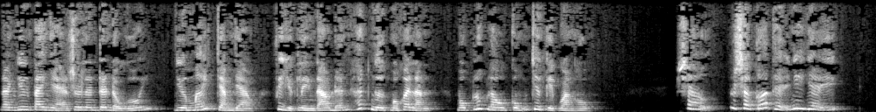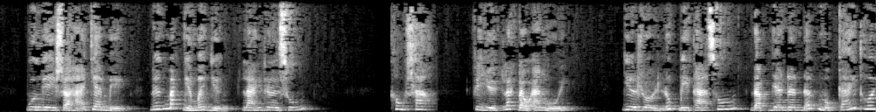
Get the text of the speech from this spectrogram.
Nàng dương tay nhẹ rơi lên trên đầu gối, vừa mới chạm vào, phi duyệt liền đau đến hết ngược một hơi lạnh, một lúc lâu cũng chưa kịp hoàn hồn. Sao, sao có thể như vậy? Quân nghi sợ hãi che miệng, nước mắt vừa mới dừng, lại rơi xuống. Không sao, Phi Duyệt lắc đầu an ủi. Vừa rồi lúc bị thả xuống, đập ra nền đất một cái thôi.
